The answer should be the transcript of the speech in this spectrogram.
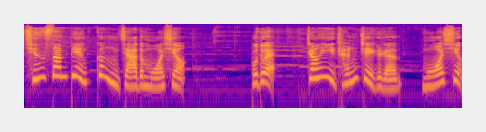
秦三变更加的魔性。不对，张逸晨这个人。魔性，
